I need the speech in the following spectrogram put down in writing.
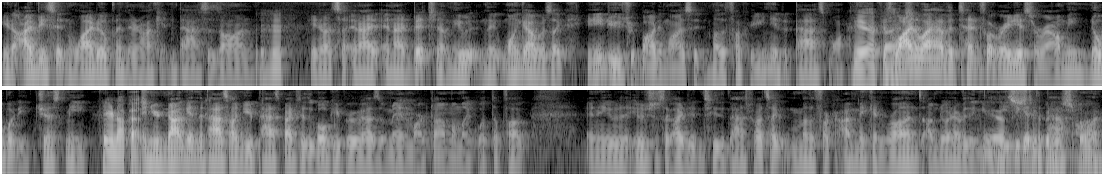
You know, I'd be sitting wide open; they're not getting passes on. Mhm. You know, it's like, and I and I'd bitch him. He one guy was like, "You need to use your body more." I said, "Motherfucker, you need to pass more." Yeah, Because why do I have a ten foot radius around me? Nobody, just me. You're not passing. and you're not getting the pass on. You'd pass back to the goalkeeper who has a man marked on. him. I'm like, what the fuck? And he was, he was just like, I didn't see the pass, but it's like, motherfucker, I'm making runs, I'm doing everything. You Yeah, need to get the stupid as pass fuck. on.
